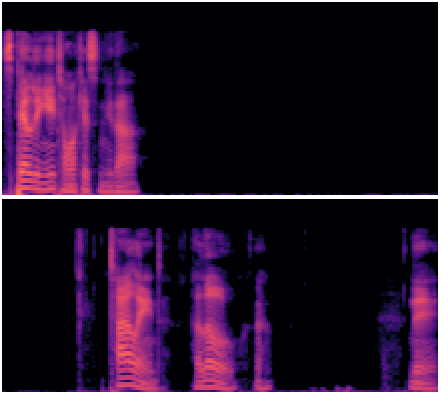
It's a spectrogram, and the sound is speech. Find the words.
스펠링이 정확했습니다. Thailand. Hello. 네.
